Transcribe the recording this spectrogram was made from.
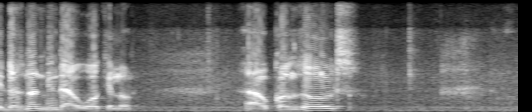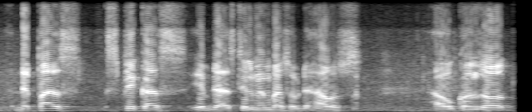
It does not mean that I work alone. I'll consult the past speakers if they are still members of the House. I will consult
